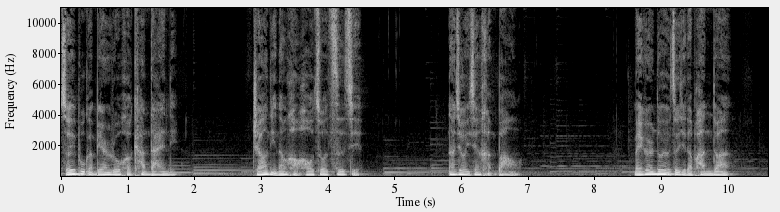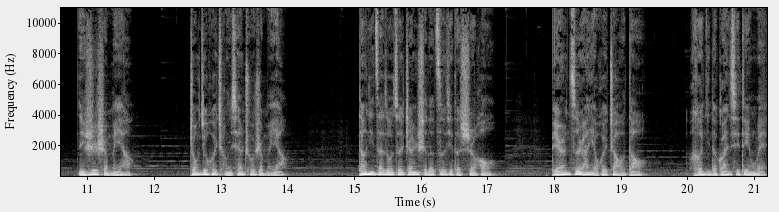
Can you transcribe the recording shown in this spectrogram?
所以，不管别人如何看待你，只要你能好好做自己，那就已经很棒了。每个人都有自己的判断，你是什么样，终究会呈现出什么样。当你在做最真实的自己的时候，别人自然也会找到和你的关系定位。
